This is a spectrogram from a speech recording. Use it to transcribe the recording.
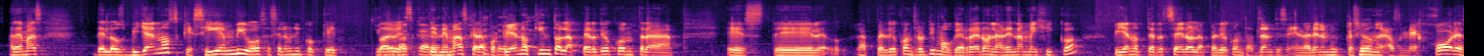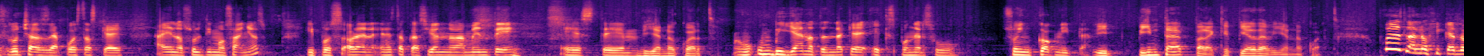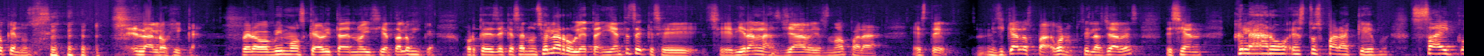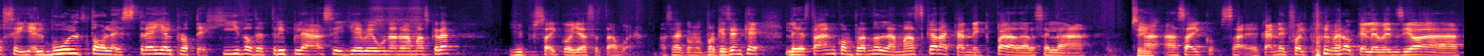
Además, de los villanos que siguen vivos, es el único que Tiene todavía máscara. tiene máscara, porque Villano Quinto la perdió contra este la perdió contra el último guerrero en la Arena México. Villano Tercero la perdió contra Atlantis en la Arena México, que ha sido una de las mejores luchas de apuestas que hay, hay en los últimos años. Y pues ahora en, en esta ocasión nuevamente este Villano cuarto. un, un villano tendrá que exponer su, su incógnita. Y pinta para que pierda Villano cuarto. Pues la lógica es lo que nos dice. es la lógica. Pero vimos que ahorita no hay cierta lógica. Porque desde que se anunció la ruleta y antes de que se, se dieran las llaves, ¿no? Para este. Ni siquiera los. pa- Bueno, sí, las llaves. Decían, claro, esto es para que Psycho se el bulto, la estrella, el protegido de AAA se lleve una nueva máscara. Y pues Psycho ya se está bueno. O sea, como porque decían que le estaban comprando la máscara a Kanek para dársela Sí. a, a Psycho. Kanek fue el primero que le venció a,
